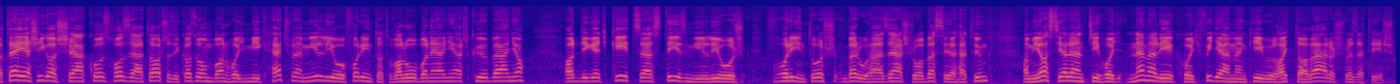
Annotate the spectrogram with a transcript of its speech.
A teljes igazsághoz hozzá tartozik azonban, hogy míg 70 millió forintot valóban elnyert kőbánya, addig egy 210 milliós forintos beruházásról beszélhetünk, ami azt jelenti, hogy nem elég, hogy figyelmen kívül hagyta a városvezetés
